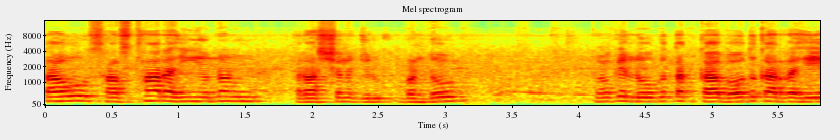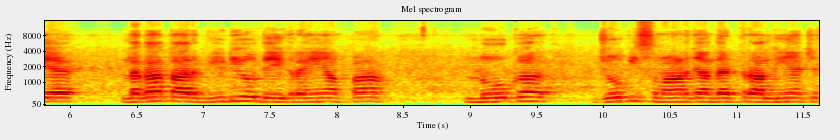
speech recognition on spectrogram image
ਤਾਂ ਉਹ ਸੰਸਥਾ ਰਾਹੀਂ ਉਹਨਾਂ ਨੂੰ ਰਾਸ਼ਨ ਜ਼ਰੂਰ ਵੰਡੋ, ਕਿਉਂਕਿ ਲੋਕ ਧੱਕਾ ਬਹੁਤ ਕਰ ਰਹੇ ਆ। ਲਗਾਤਾਰ ਵੀਡੀਓ ਦੇਖ ਰਹੇ ਆ ਆਪਾਂ, ਲੋਕ ਜੋ ਵੀ ਸਮਾਨ ਜਾਂਦਾ, ਟਰਾਲੀਆਂ 'ਚ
